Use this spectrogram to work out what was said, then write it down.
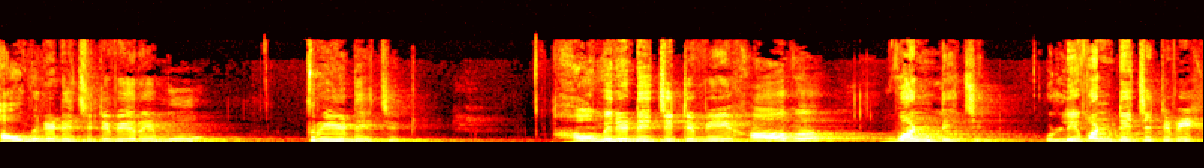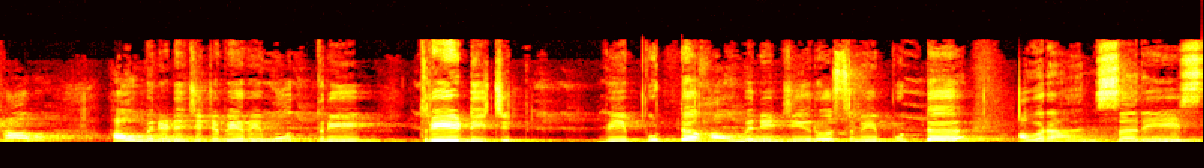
How many digit we remove? 3 digit. How many digit we have? 1 digit. Only 1 digit we have. How many digit we remove? 3, 3 digit. We put uh, how many zeros we put? uh, Our answer is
